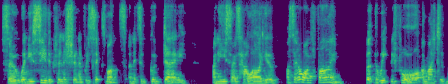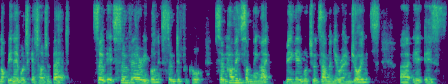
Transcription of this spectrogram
So when you see the clinician every six months and it's a good day, and he says, How are you? I say, Oh, I'm fine. But the week before, I might have not been able to get out of bed. So it's so variable and it's so difficult. So having something like being able to examine your own joints uh, is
